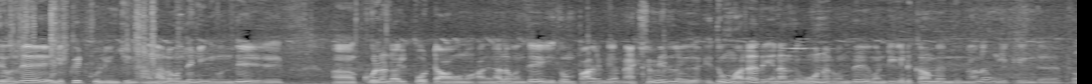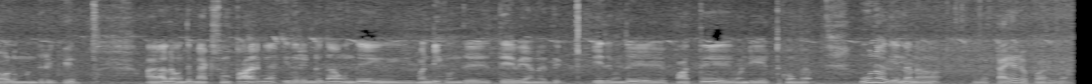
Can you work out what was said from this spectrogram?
இது வந்து லிக்விட் கூல் இன்ஜின் அதனால் வந்து நீங்கள் வந்து கூலண்ட் ஆயில் போட்டு ஆகணும். அதனால் வந்து இதுவும் பாருங்கள் மேக்ஸிமம் இதில் எதுவும் வராது. ஏன்னா இந்த ஓனர் வந்து வண்டி எடுக்காமல் இருந்ததுனால உங்களுக்கு இந்த ப்ராப்ளம் வந்துருக்குது அதனால் வந்து மேக்ஸிமம் பாருங்கள் இது ரெண்டு தான் வந்து வண்டிக்கு வந்து தேவையானது. இது வந்து பார்த்து வண்டியை எடுத்துக்கோங்க. மூணாவது என்னென்னா இந்த டயரை பாருங்கள்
